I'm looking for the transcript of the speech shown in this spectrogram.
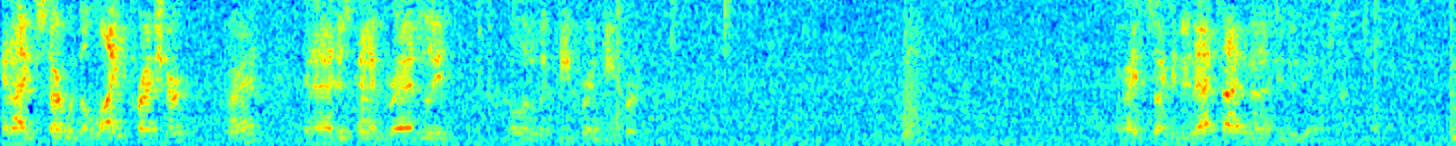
And I start with a light pressure, all right? And then I just kind of gradually go a little bit deeper and deeper. All right, so I can do that side and then I can do the other side.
